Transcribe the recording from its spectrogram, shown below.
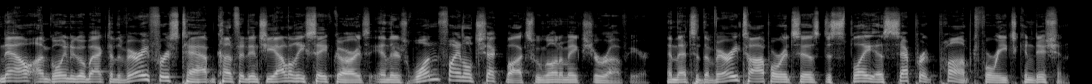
Now I'm going to go back to the very first tab, Confidentiality Safeguards, and there's one final checkbox we want to make sure of here. And that's at the very top where it says Display a separate prompt for each condition.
